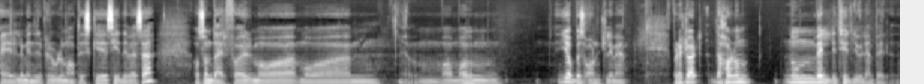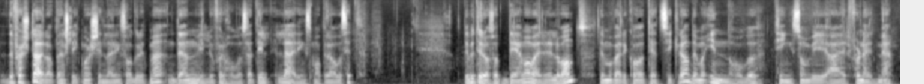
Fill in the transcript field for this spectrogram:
mer eller mindre problematiske sider ved seg, og som derfor må, må, må, må jobbes ordentlig med. For det er klart, det har noen noen veldig tydelige ulemper. Det første er at en slik maskinlæringsalgoritme den vil jo forholde seg til læringsmaterialet sitt. Det betyr også at det må være relevant, det må være kvalitetssikra, det må inneholde ting som vi er fornøyd med.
